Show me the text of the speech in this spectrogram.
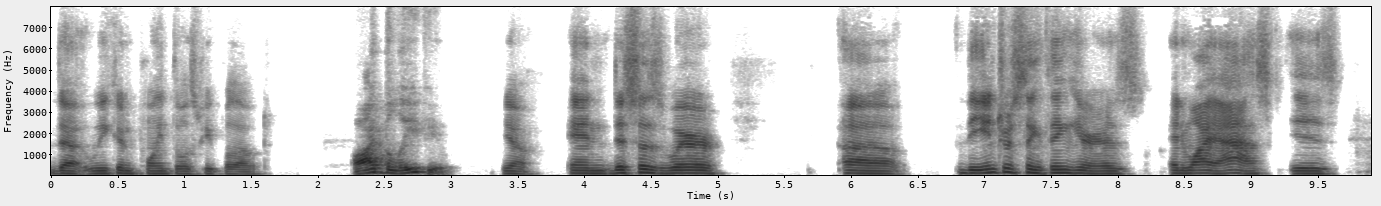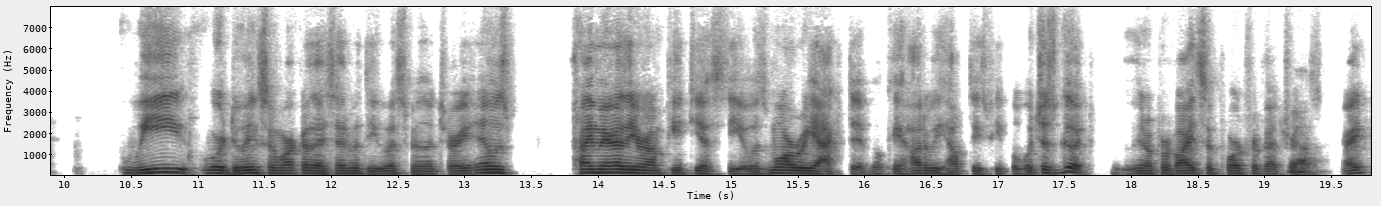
that we can point those people out. Oh, I believe you. Yeah, and this is where uh, the interesting thing here is, and why I ask is, we were doing some work, as I said, with the U.S. military, and it was primarily around PTSD. It was more reactive. Okay, how do we help these people? Which is good. You know, provide support for veterans, right?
